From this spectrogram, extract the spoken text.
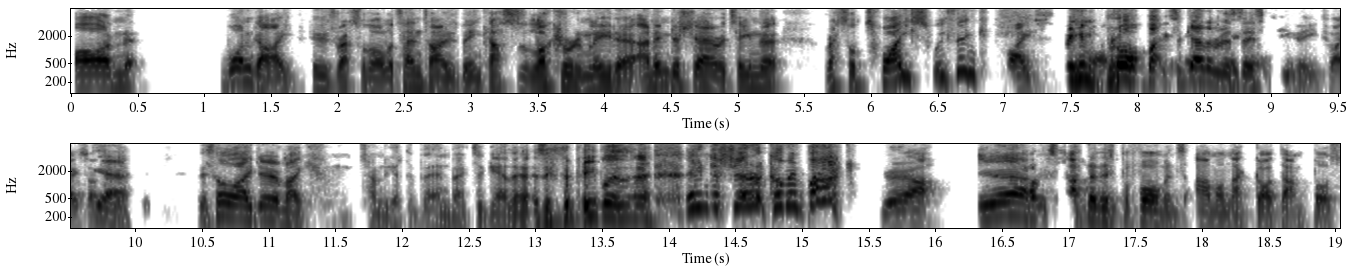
on one guy who's wrestled all the 10 times being cast as a locker room leader, and Indus a team that wrestled twice, we think, Twice. being twice. brought back together as this. TV. Twice on Yeah. TV. This whole idea of like, time to get the band back together, as if the people in Indus are coming back. Yeah. Yeah. After this performance, I'm on that goddamn bus.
